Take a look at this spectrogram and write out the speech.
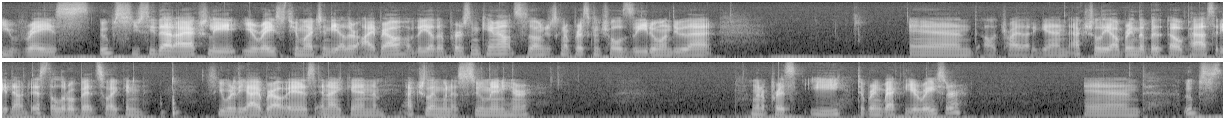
erase, oops, you see that I actually erased too much in the other eyebrow of the other person came out, so I'm just going to press Control Z to undo that. And I'll try that again. Actually, I'll bring the opacity down just a little bit so I can see where the eyebrow is, and I can, actually I'm going to zoom in here I'm going to press E to bring back the eraser. And, oops,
